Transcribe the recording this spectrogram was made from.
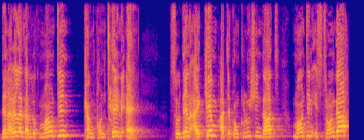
Then I realized that look, mountain can contain air. So then I came at a conclusion that mountain is stronger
